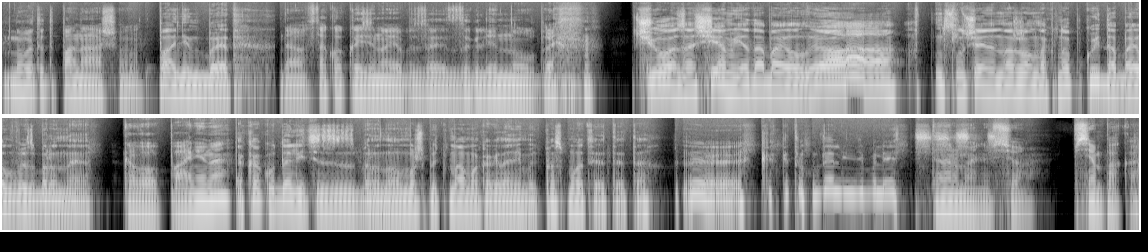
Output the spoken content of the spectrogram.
Ну вот это по-нашему. Панин бет. Да, в такое казино я бы за- заглянул бы. Чего? Зачем я добавил? Случайно нажал на кнопку и добавил в избранное. Кого, Панина? А как удалить из избранного? Может быть, мама когда-нибудь посмотрит это. Э, Как это удалить, блядь? Да нормально, все. Всем пока.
